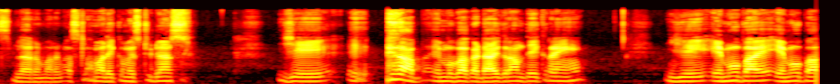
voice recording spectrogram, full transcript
अस्सलाम वालेकुम स्टूडेंट्स। ये आप एमोबा का डायग्राम देख रहे हैं। ये एमोबा है। एमोबा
